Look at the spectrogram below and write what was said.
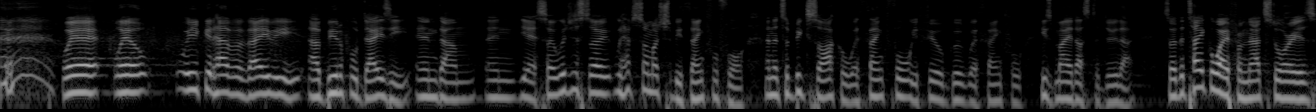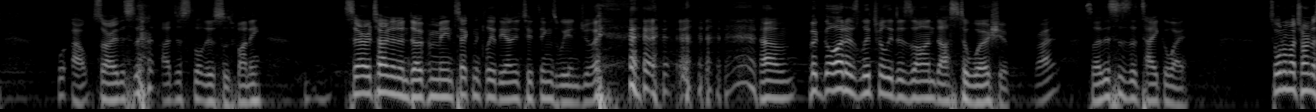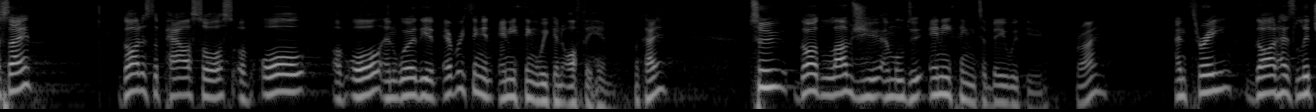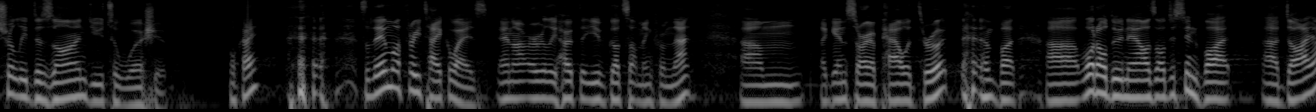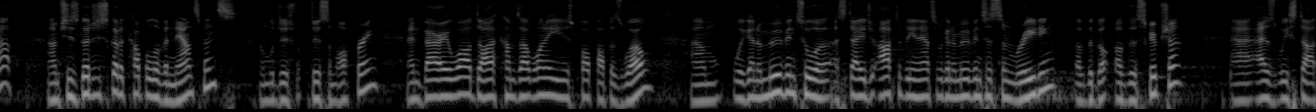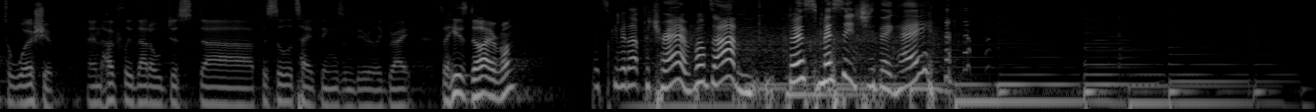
where, where we could have a baby, a beautiful Daisy, and um, and yeah, so we're just so we have so much to be thankful for, and it's a big cycle. We're thankful, we feel good, we're thankful. He's made us to do that. So the takeaway from that story is, oh, sorry, this I just thought this was funny. Serotonin and dopamine, technically the only two things we enjoy. um, but God has literally designed us to worship, right? So this is the takeaway. So what am I trying to say? God is the power source of all of all and worthy of everything and anything we can offer him. Okay? Two, God loves you and will do anything to be with you, right? And three, God has literally designed you to worship. Okay? so they're my three takeaways, and I really hope that you've got something from that. Um, again, sorry I powered through it, but uh, what I'll do now is I'll just invite uh, Di up. Um, she's got just got a couple of announcements and we'll just do some offering. And Barry, while Di comes up, why don't you just pop up as well? Um, we're going to move into a, a, stage after the announcement. We're going to move into some reading of the of the scripture uh, as we start to worship, and hopefully that'll just uh, facilitate things and be really great. So here's Di, everyone. Let's give it up for Trav. Well done. First message thing, hey?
